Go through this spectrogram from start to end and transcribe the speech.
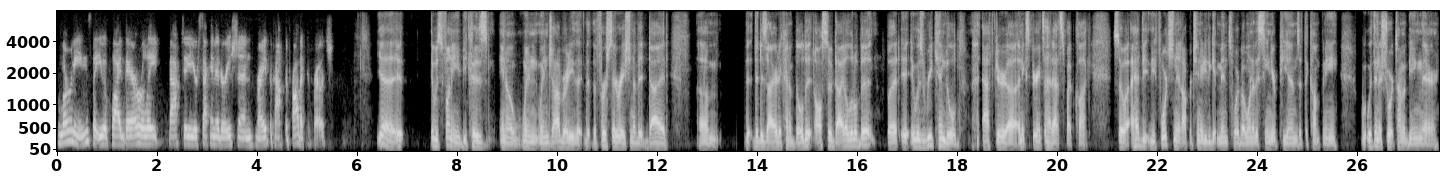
learnings that you applied there relate back to your second iteration right? The path to product approach. Yeah it it was funny because you know when when job ready the, the, the first iteration of it died um, the, the desire to kind of build it also died a little bit but it, it was rekindled after uh, an experience I had at Swipe Clock. So I had the, the fortunate opportunity to get mentored by one of the senior PMs at the company w- within a short time of being there.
